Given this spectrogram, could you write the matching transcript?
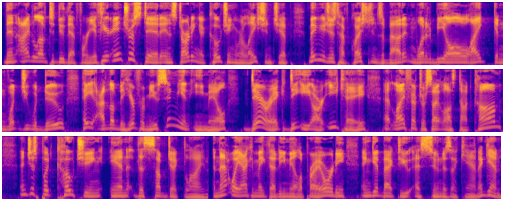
then I'd love to do that for you. If you're interested in starting a coaching relationship, maybe you just have questions about it and what it'd be all all like and what you would do, hey, I'd love to hear from you. Send me an email, Derek, D E R E K, at lifeaftersightloss.com, and just put coaching in the subject line. And that way I can make that email a priority and get back to you as soon as I can. Again,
